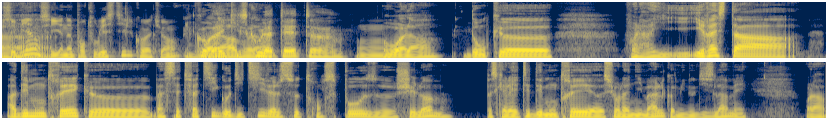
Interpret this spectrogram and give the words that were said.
c'est Euh, bien. c'est- Il y en a pour tous les styles, quoi, tu vois. Cobaye voilà, qui se voilà. coule la tête. euh, Hmm. Voilà. Donc euh, voilà, il, il reste à, à démontrer que bah, cette fatigue auditive, elle se transpose euh, chez l'homme, parce qu'elle a été démontrée euh, sur l'animal, comme ils nous disent là. Mais voilà,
